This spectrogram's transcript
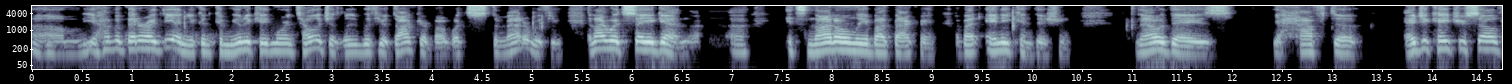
um, you have a better idea and you can communicate more intelligently with your doctor about what's the matter with you. And I would say again, uh, it's not only about back pain, about any condition. Nowadays, you have to educate yourself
